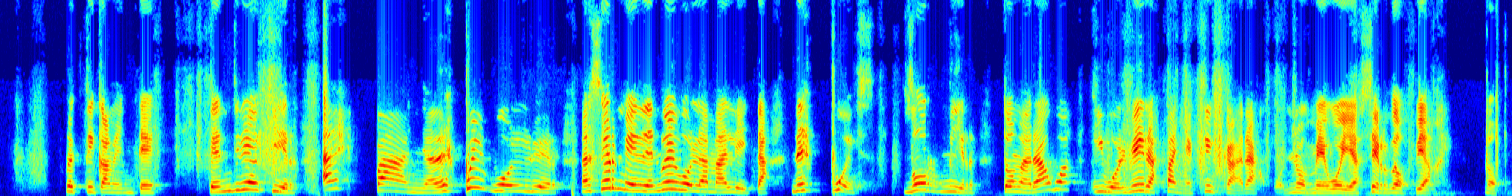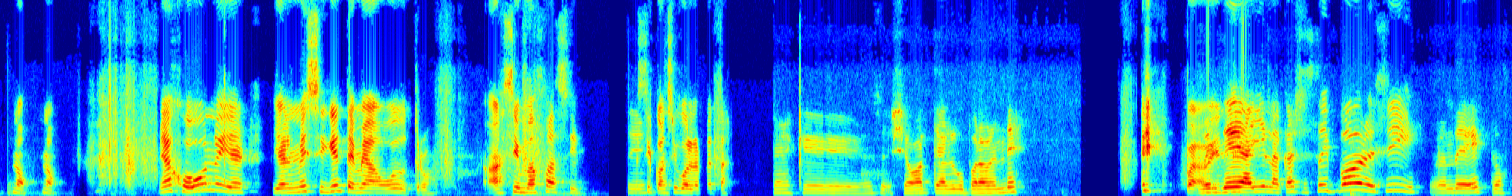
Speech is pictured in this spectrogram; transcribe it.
prácticamente. Tendría que ir a España, después volver, hacerme de nuevo la maleta, después dormir, tomar agua y volver a España. ¿Qué carajo? No me voy a hacer dos viajes. No, no, no. Me hago uno y el, y el mes siguiente me hago otro. Así más fácil. Sí. Así consigo la plata. Tienes que no sé, llevarte algo para vender. Pa- Vender ahí en la calle. Soy pobre, sí. Vende esto.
